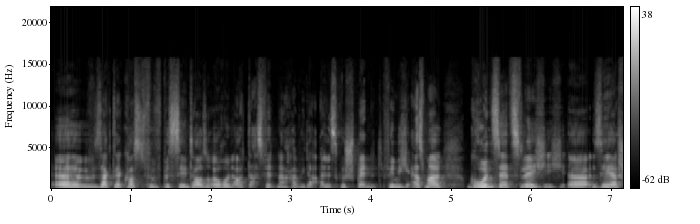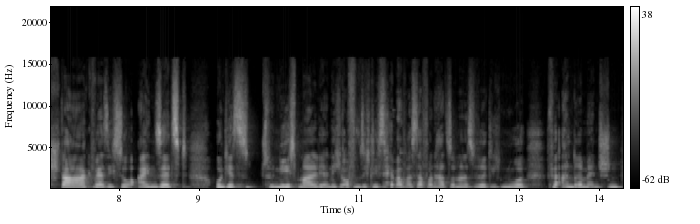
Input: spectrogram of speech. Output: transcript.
äh, sagt er, kostet 5.000 bis 10.000 Euro und auch das wird nachher wieder alles gespendet. Finde ich erstmal grundsätzlich ich, äh, sehr stark, wer sich so einsetzt und jetzt zunächst mal ja nicht offensichtlich selber was davon hat, sondern es wirklich nur für andere Menschen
